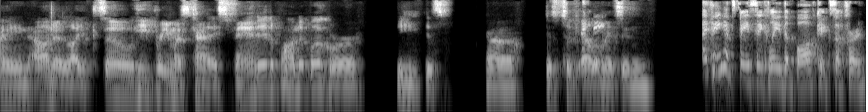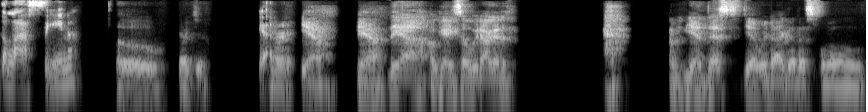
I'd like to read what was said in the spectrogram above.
I mean, I don't know, like, so he pretty much kind of expanded upon the book, or he just uh, just took elements and. I think it's basically the book, except for the last scene. Oh, gotcha. Yeah. All right. Yeah. Yeah. Yeah. Okay. So we're not gonna. yeah, that's yeah. We're not gonna spoil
